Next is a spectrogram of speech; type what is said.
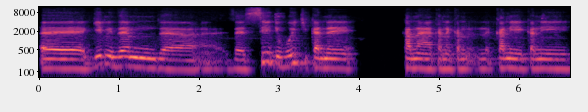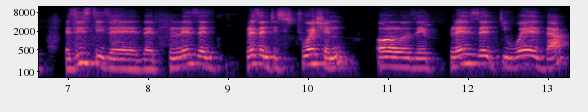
uh, giving them the the seed which can uh, can can can can, can resist the the present present situation or the present weather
